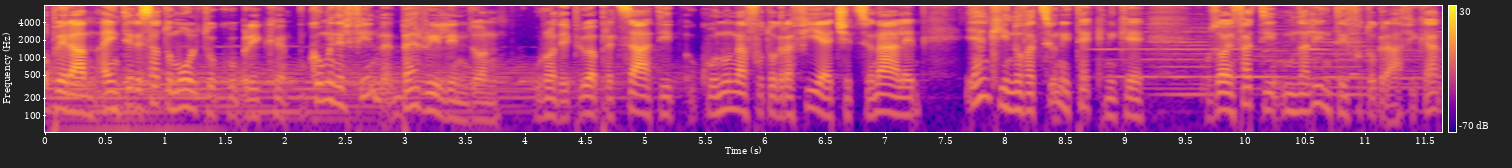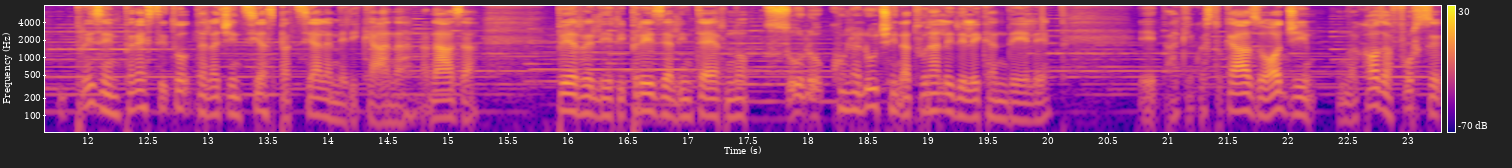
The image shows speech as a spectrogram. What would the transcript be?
l'opera ha interessato molto Kubrick, come nel film Barry Lyndon, uno dei più apprezzati, con una fotografia eccezionale e anche innovazioni tecniche. Usò infatti una lente fotografica presa in prestito dall'Agenzia Spaziale Americana, la NASA, per le riprese all'interno solo con la luce naturale delle candele. E anche in questo caso oggi una cosa forse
